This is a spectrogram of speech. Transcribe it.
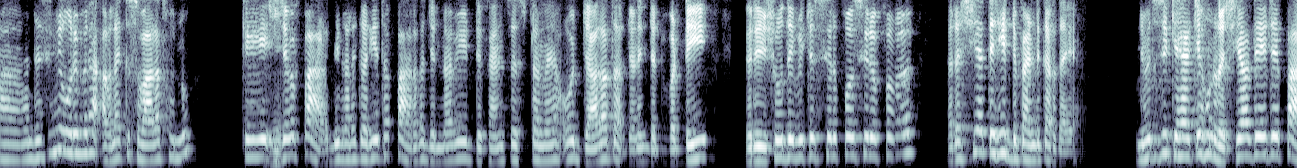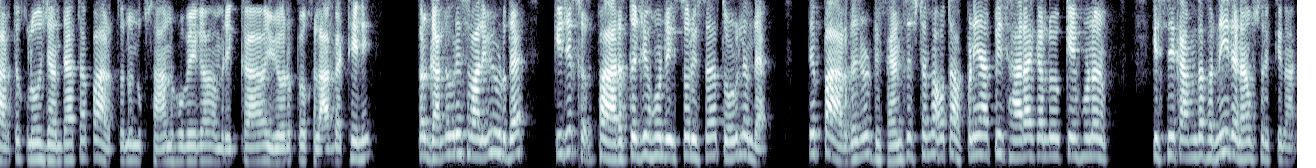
ਹਾਂ ਜਿਸਮੀ ਉਰੇ ਮੇਰਾ ਅਗਲਾ ਇੱਕ ਸਵਾਲ ਹੈ ਤੁਹਾਨੂੰ ਕਿ ਜੀ। ਭਾਰਤ ਦੀ ਗੱਲ ਕਰੀਏ ਤਾਂ ਭਾਰਤ ਦਾ ਜਿੰਨਾ ਵੀ ਡਿਫੈਂਸ ਸਿਸਟਮ ਹੈ ਉਹ ਜ਼ਿਆਦਾਤਰ ਜਾਣੀ ਜ- ਵੱਡੀ ਰੇਸ਼ੋ ਦੇ ਵਿੱਚ ਸਿਰਫ ਸਿਰਫ ਰਸ਼ੀਆ ਤੇ ਹੀ ਡਿਪੈਂਡ ਕਰਦਾ ਹੈ ਜਿਵੇਂ ਤੁਸੀਂ ਕਿਹਾ ਕਿ ਹੁਣ ਰਸ਼ੀਆ ਦੇ ਜੇ ਭਾਰਤ ਕਲੋਜ਼ ਜਾਂਦਾ ਤਾਂ ਭਾਰਤ ਨੂੰ ਨੁਕਸਾਨ ਹੋਵੇਗਾ, ਅਮਰੀਕਾ, ਯੂਰਪ ਖਿਲਾਫ ਬੈਠੇ ਨੇ। ਪਰ ਗੱਲ ਉਰੇ ਸਵਾਲ ਇਹ ਵੀ ਉੱਠਦਾ ਕਿ ਜੇ ਭਾਰਤ ਜੇ ਹੁਣ ਇਸ ਤੋਂ ਰਿਸ਼ਤਾ ਤੋੜ ਲੈਂਦਾ ਤੇ ਭਾਰਤ ਦਾ ਜਿਹੜਾ ਡਿਫੈਂਸ ਸਿਸਟਮ ਹੈ ਉਹ ਤਾਂ ਆਪਣੇ ਆਪ ਹੀ ਸਾਰਾ ਕਹ ਲਓ ਕਿ ਹੁਣ ਕਿਸੇ ਕੰਮ ਦਾ ਫਿਰ ਨਹੀਂ ਰਹਿਣਾ ਉਸ ਤਰੀਕੇ ਨਾਲ।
